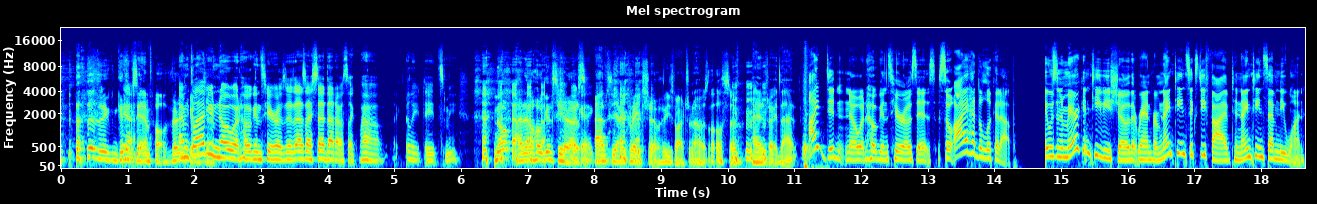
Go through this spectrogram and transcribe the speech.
That's a good yeah. example. Very I'm glad example. you know what Hogan's Heroes is. As I said that, I was like, wow, that really dates me. nope, I know Hogan's Heroes. Okay, As, yeah, great show. I used to watch when I was little, so I enjoyed that. I didn't know what Hogan's Heroes is, so I had to look it up. It was an American TV show that ran from 1965 to 1971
